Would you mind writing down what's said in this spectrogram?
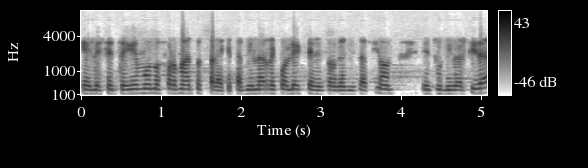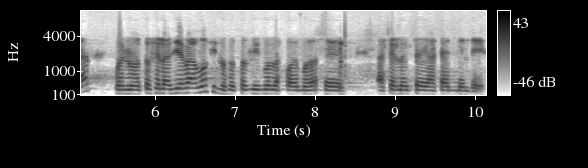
que les entreguemos los formatos para que también las recolecten en su organización, en su universidad, bueno, nosotros se las llevamos y nosotros mismos las podemos hacer hacer la entrega acá en el DF.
